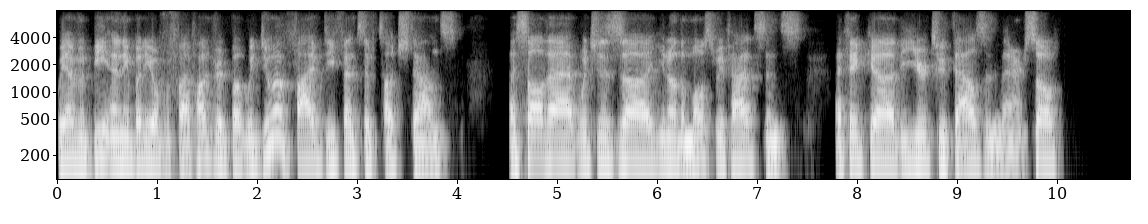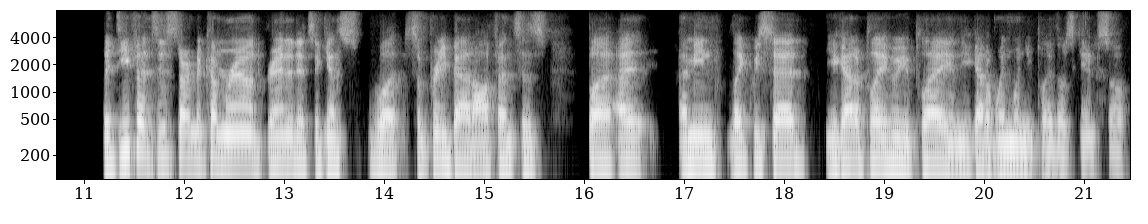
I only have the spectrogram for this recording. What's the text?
we haven't beat anybody over 500, but we do have five defensive touchdowns. I saw that, which is uh, you know the most we've had since I think uh, the year 2000 there. So the defense is starting to come around. Granted, it's against what some pretty bad offenses, but I I mean, like we said, you got to play who you play, and you got to win when you play those games. So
